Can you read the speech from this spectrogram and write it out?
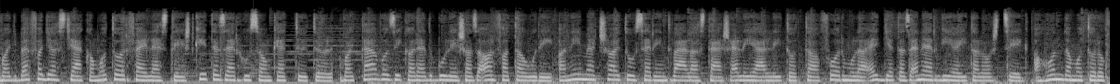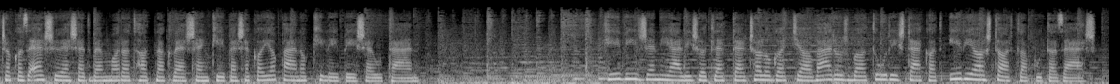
vagy befagyasztják a motorfejlesztést 2022-től, vagy távozik a Red Bull és az Alfa Tauri, a német sajtó szerint választás elé állította a Formula 1-et az energiaitalos cég, a Honda motorok csak az első esetben maradhatnak versenyképesek a japánok kilépése után. Hévíz zseniális ötlettel csalogatja a városba a turistákat, írja a startlaputazás. utazás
